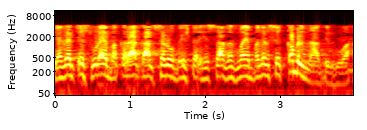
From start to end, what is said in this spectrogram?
कि अगरचे सूरह बकरा का अक्सर व बेशतर हिस्सा गजवा बदर से कबल नाजिल हुआ।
